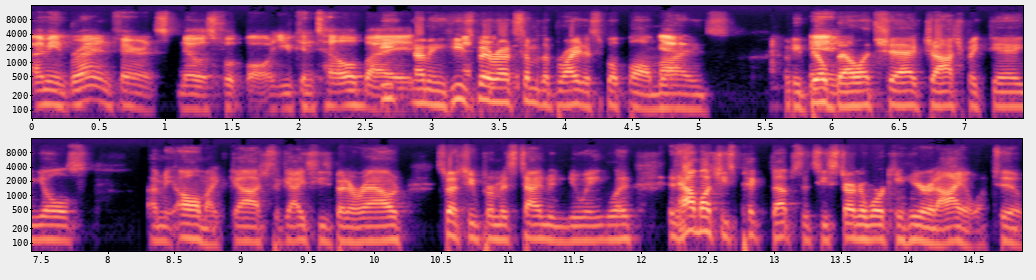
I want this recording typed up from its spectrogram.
I mean, Brian Ferentz knows football. You can tell by. He, I mean, he's been around some of the brightest football minds. Yeah. I mean, Bill and, Belichick, Josh McDaniels. I mean, oh my gosh, the guys he's been around, especially from his time in New England, and how much he's picked up since he started working here at Iowa too.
